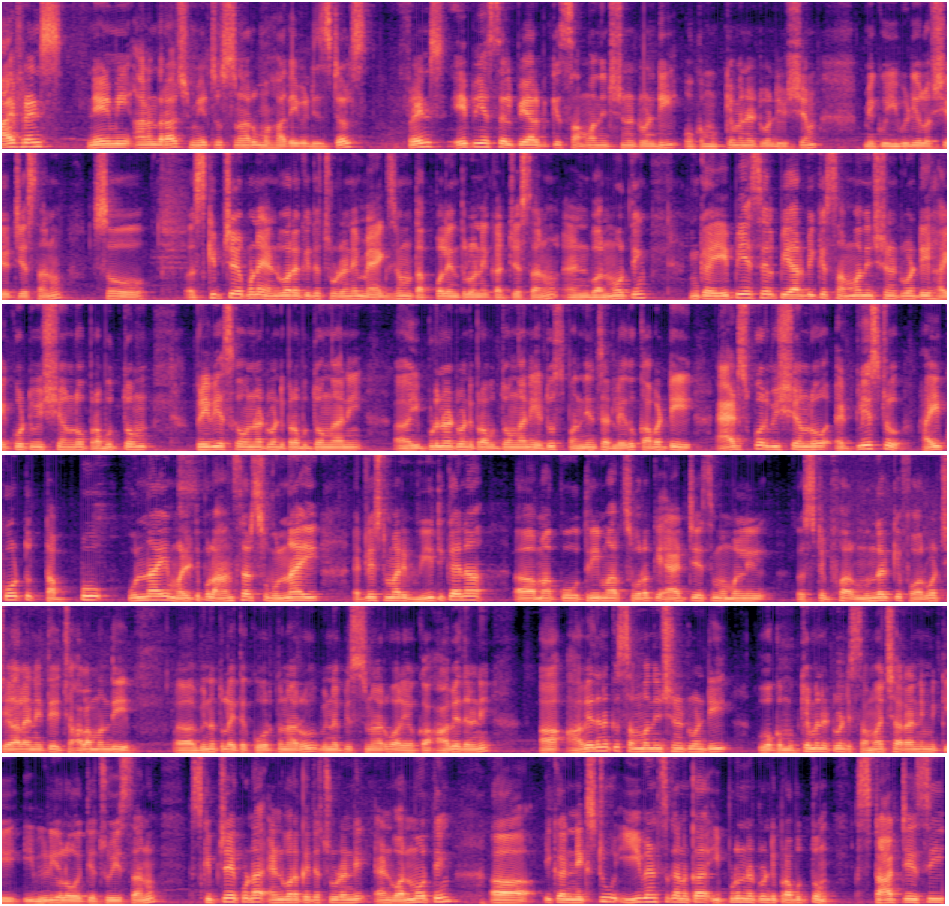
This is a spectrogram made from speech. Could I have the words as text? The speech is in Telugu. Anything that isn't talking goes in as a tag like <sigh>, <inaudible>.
హాయ్ ఫ్రెండ్స్ నేను మీ ఆనందరాజ్. మీరు చూస్తున్నారు మహాదేవి డిజిటల్స్. ఫ్రెండ్స్ ఏపీఎస్ఎల్పిఆర్బికి సంబంధించినటువంటి ఒక ముఖ్యమైనటువంటి విషయం మీకు ఈ వీడియోలో షేర్ చేస్తాను. సో స్కిప్ చేయకుండా ఎండ్ వరకు అయితే చూడండి. మ్యాక్సిమం తక్కువ లెంత్లోనే కట్ చేస్తాను. అండ్ వన్ మోర్ థింగ్ ఇంకా ఏపీఎస్ఎల్పిఆర్బికి సంబంధించినటువంటి హైకోర్టు విషయంలో ప్రభుత్వం ప్రీవియస్గా ఉన్నటువంటి ప్రభుత్వం కానీ ఇప్పుడున్నటువంటి ప్రభుత్వం కానీ ఎటు స్పందించట్లేదు. కాబట్టి యాడ్ స్కోర్ విషయంలో అట్లీస్ట్ హైకోర్టు తప్పు ఉన్నాయి మల్టిపుల్ ఆన్సర్స్ ఉన్నాయి. అట్లీస్ట్ మరి వీటికైనా మాకు త్రీ మార్క్స్ వరకు యాడ్ చేసి మమ్మల్ని స్టెప్ ఫార్ ముందరికి ఫార్వర్డ్ చేయాలని అయితే చాలామంది వినతులు అయితే కోరుతున్నారు విన్నపిస్తున్నారు వారి యొక్క ఆవేదనని. ఆ ఆవేదనకు సంబంధించినటువంటి ఒక ముఖ్యమైనటువంటి సమాచారాన్ని మీకు ఈ వీడియోలో అయితే చూపిస్తాను. స్కిప్ చేయకుండా ఎండ్ వరకు అయితే చూడండి. అండ్ వన్ మోర్ థింగ్ ఇక నెక్స్ట్ ఈవెంట్స్ కనుక ఇప్పుడున్నటువంటి ప్రభుత్వం స్టార్ట్ చేసి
